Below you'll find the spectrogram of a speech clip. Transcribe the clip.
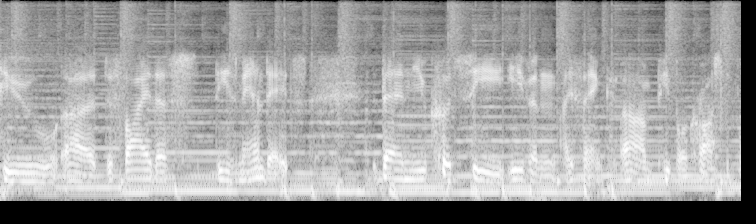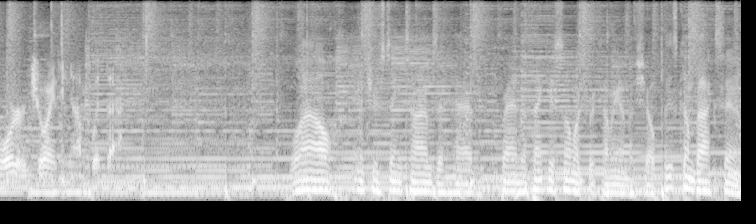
to uh, defy this these mandates, then you could see even, I think, um, people across the border joining up with that. Wow, interesting times ahead. Brandon, thank you so much for coming on the show. Please come back soon.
